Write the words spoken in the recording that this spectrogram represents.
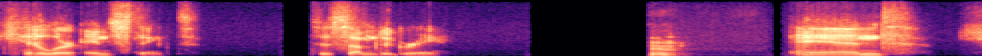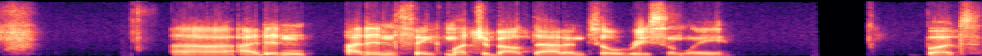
killer instinct to some degree. Hmm. And uh, I didn't I didn't think much about that until recently, but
